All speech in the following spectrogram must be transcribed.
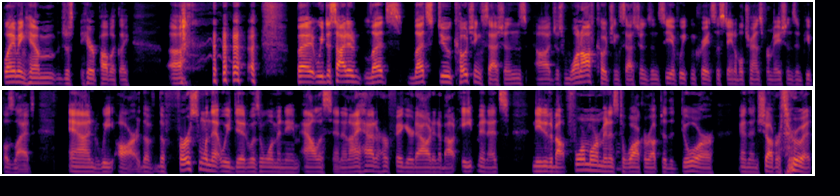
blaming him just here publicly. Uh, but we decided let's let's do coaching sessions uh, just one-off coaching sessions and see if we can create sustainable transformations in people's lives and we are. The the first one that we did was a woman named allison and i had her figured out in about eight minutes needed about four more minutes to walk her up to the door and then shove her through it.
